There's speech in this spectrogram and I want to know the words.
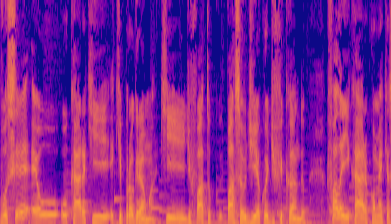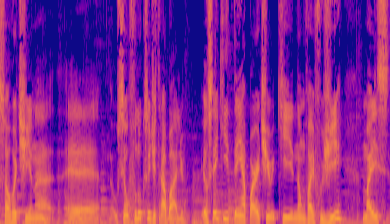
você é o, o cara que, que programa, que de fato passa o dia codificando. Fala aí, cara, como é que é a sua rotina, é, o seu fluxo de trabalho? Eu sei que tem a parte que não vai fugir, mas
